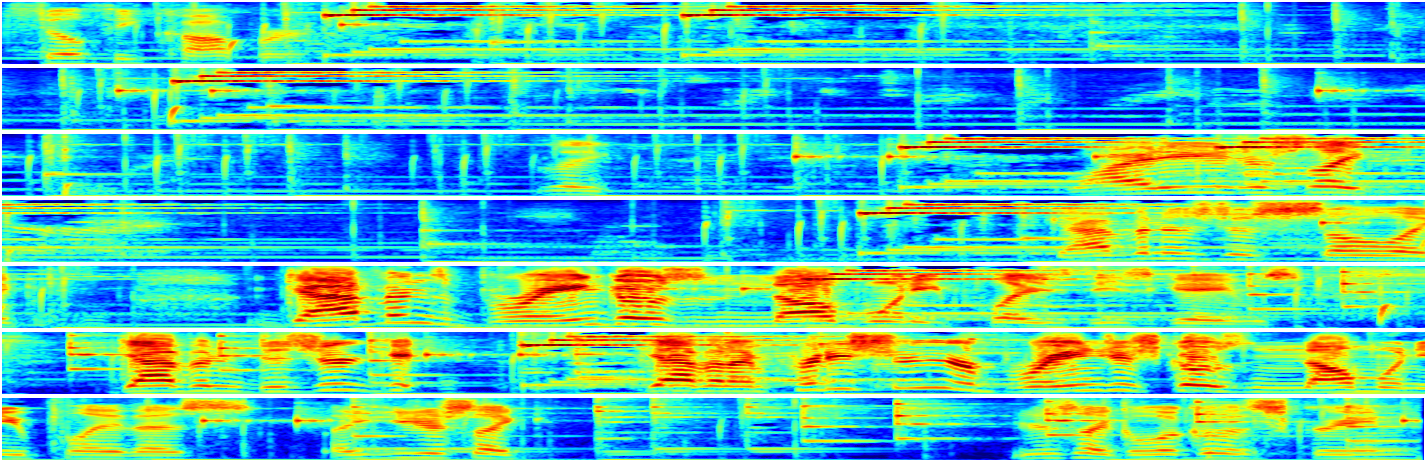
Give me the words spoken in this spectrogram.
filthy copper. Like, why do you just like? Gavin is just so like, Gavin's brain goes numb when he plays these games. Gavin, does your Gavin? I'm pretty sure your brain just goes numb when you play this. Like you just like, you just like look at the screen,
